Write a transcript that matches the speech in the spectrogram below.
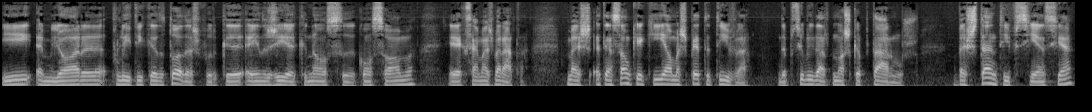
e a melhor eh, política de todas, porque a energia que não se consome é a que sai mais barata. Mas atenção que aqui há uma expectativa da possibilidade de nós captarmos bastante eficiência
